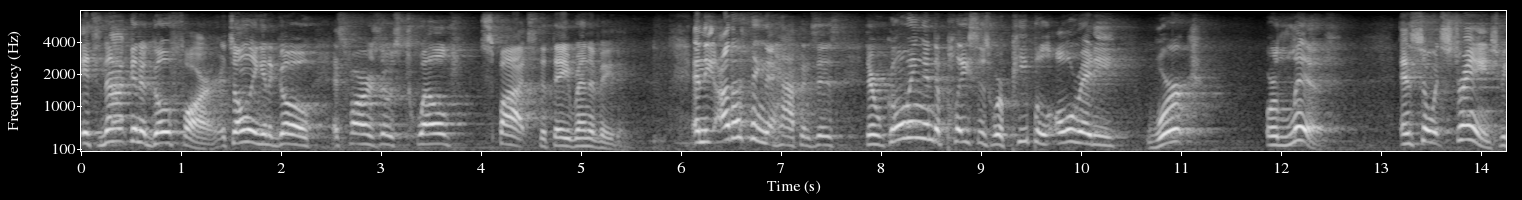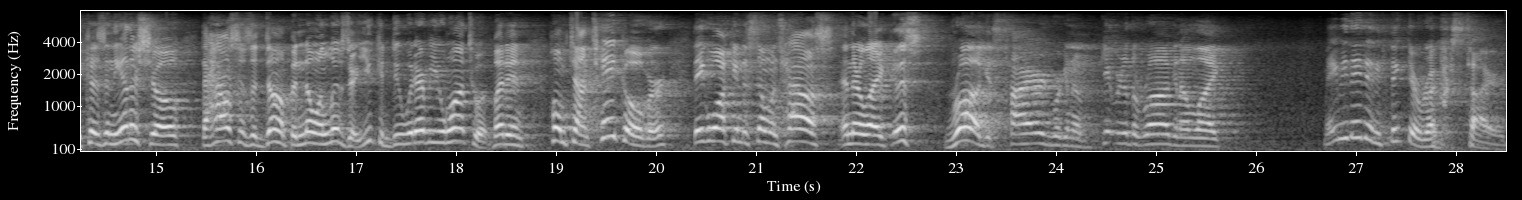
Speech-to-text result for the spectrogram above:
it's not going to go far. It's only going to go as far as those 12 spots that they renovated. And the other thing that happens is they're going into places where people already work or live. And so it's strange because in the other show, the house is a dump and no one lives there. You can do whatever you want to it. But in Hometown Takeover, they walk into someone's house and they're like, This rug is tired. We're going to get rid of the rug. And I'm like, Maybe they didn't think their rug was tired.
